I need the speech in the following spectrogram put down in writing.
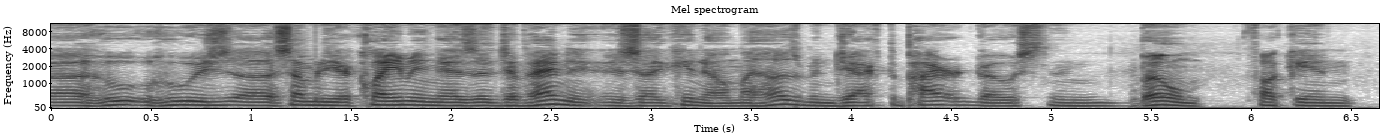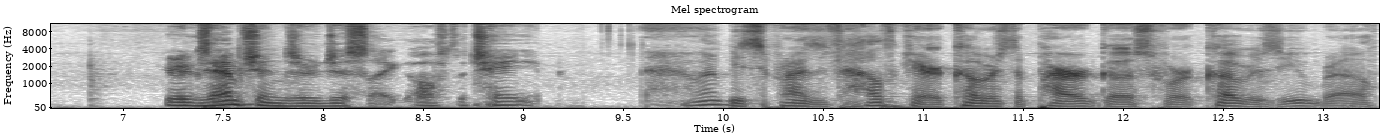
uh, who who's uh, somebody you're claiming as a dependent is like, you know, my husband Jack the Pirate Ghost, and boom, fucking, your exemptions are just like off the chain. I wouldn't be surprised if healthcare covers the pirate ghost where it covers you, bro.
